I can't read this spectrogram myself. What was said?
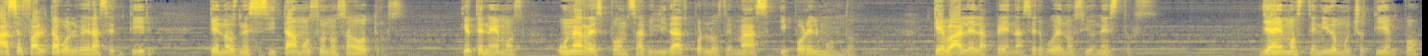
Hace falta volver a sentir que nos necesitamos unos a otros, que tenemos una responsabilidad por los demás y por el mundo, que vale la pena ser buenos y honestos. Ya hemos tenido mucho tiempo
